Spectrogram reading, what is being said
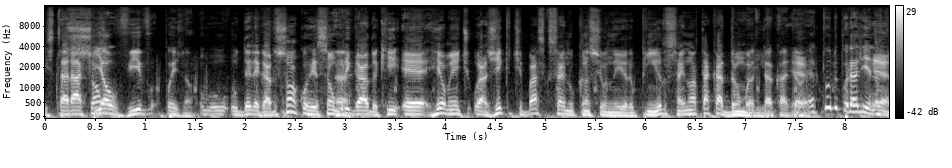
estará aqui ao vivo. Pois não. O, o delegado, só uma correção, é. obrigado aqui. É, realmente, a Jequitibás que sai no Cancioneiro, o Pinheiro sai no Atacadão no ali. Atacadão. É. é. tudo por ali, né?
